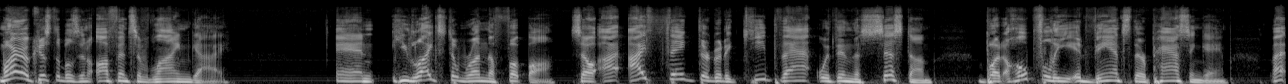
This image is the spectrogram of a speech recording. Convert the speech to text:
Mario Cristobal's an offensive line guy and he likes to run the football. So I, I think they're going to keep that within the system, but hopefully advance their passing game. I,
